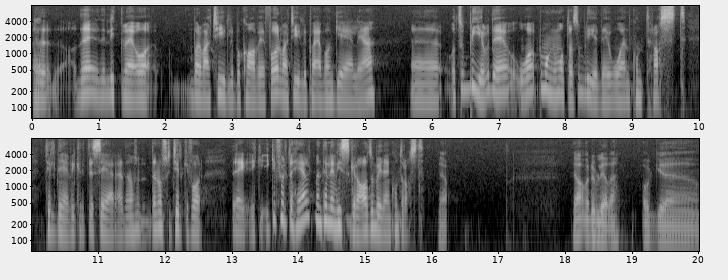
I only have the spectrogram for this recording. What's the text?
Eh, Det er litt med å bare være tydelig på hva vi er for, være tydelig på evangeliet. Eh, og så blir det, og på mange måter så blir det jo en kontrast til det vi kritiserer Den norske, den norske kirke for. Det er ikke, ikke fullt og helt, men til en viss grad så blir det en kontrast. Ja, men det blir det. Og, eh,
